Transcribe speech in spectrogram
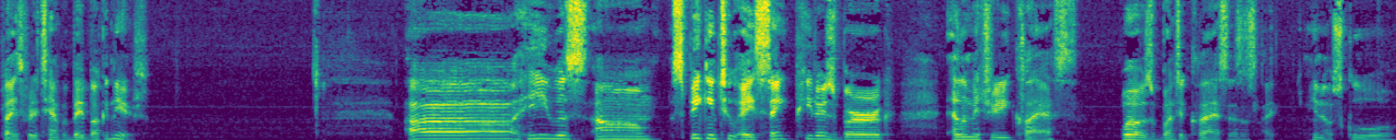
Plays for the Tampa Bay Buccaneers. Uh, he was um, speaking to a St. Petersburg elementary class. Well, it was a bunch of classes. It's like, you know, school,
